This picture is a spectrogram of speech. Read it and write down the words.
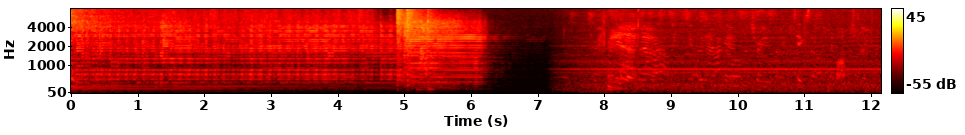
Off.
